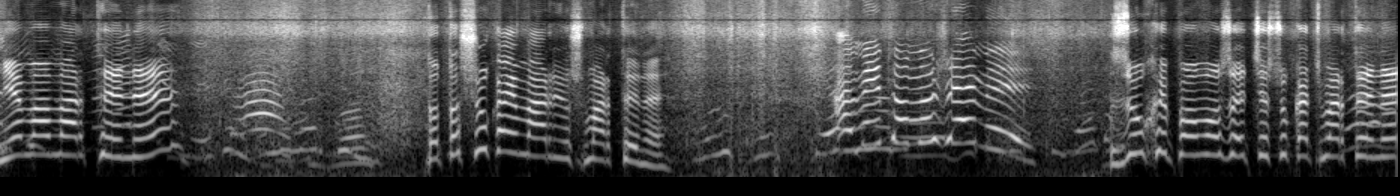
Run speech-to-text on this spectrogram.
Nie ma Martyny. No to szukaj Mariusz Martyny. A my pomożemy. Zuchy pomożecie szukać Martyny?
